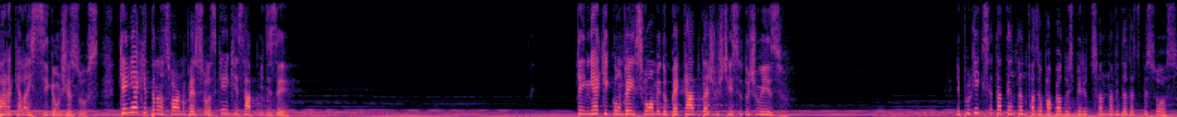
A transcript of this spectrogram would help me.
para que elas sigam Jesus. Quem é que transforma pessoas? Quem aqui sabe me dizer? Quem é que convence o homem do pecado, da justiça e do juízo? E por que, que você está tentando fazer o papel do Espírito Santo na vida das pessoas?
